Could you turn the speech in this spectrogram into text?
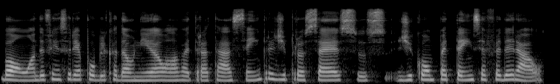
Bom, a Defensoria Pública da União ela vai tratar sempre de processos de competência federal.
